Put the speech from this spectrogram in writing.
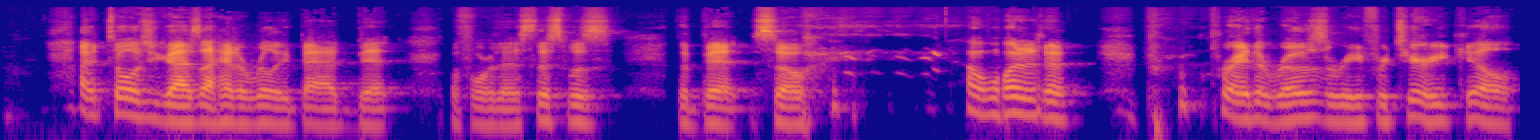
I told you guys I had a really bad bit before this. This was the bit, so I wanted to pray the rosary for Jerry Kill.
